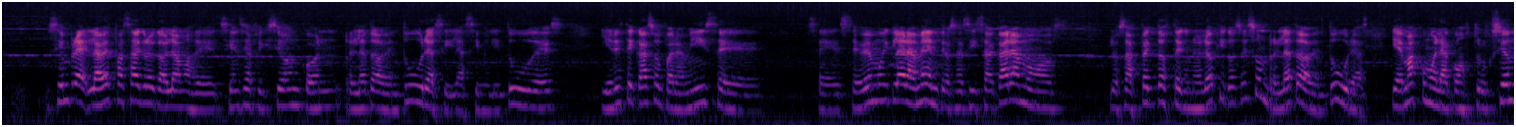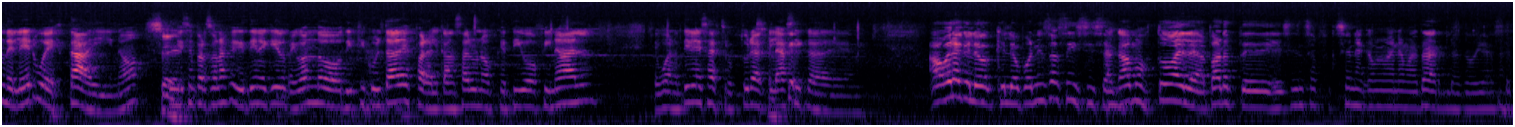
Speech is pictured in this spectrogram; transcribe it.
siempre, la vez pasada creo que hablamos de ciencia ficción con relato de aventuras y las similitudes, y en este caso para mí se, se, se ve muy claramente, o sea, si sacáramos los aspectos tecnológicos, es un relato de aventuras, y además como la construcción del héroe está ahí, ¿no? Sí. Ese personaje que tiene que ir derribando dificultades para alcanzar un objetivo final, que bueno, tiene esa estructura clásica de... Ahora que lo, que lo pones así, si sacamos toda la parte de ciencia ficción, acá me van a matar lo que voy a hacer.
